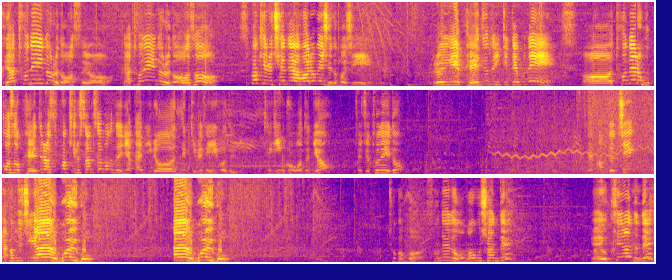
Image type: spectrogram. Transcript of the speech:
그냥 토네이도를 넣었어요. 그냥 토네이도를 넣어서 스파키를 최대한 활용해주는 거지. 그리고 이게 배드도 있기 때문에 어 토네로 묶어서 배드랑 스파키를 쌈 싸먹는 약간 이런 느낌의 덱이거든 덱인 거거든요. 됐죠 토네이도? 야 감전찍? 야 감전찍 야야 뭐야 이거? 야야 뭐야 이거? 잠깐만 상대도 어마무시한데? 야 이거 큰일 났는데?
